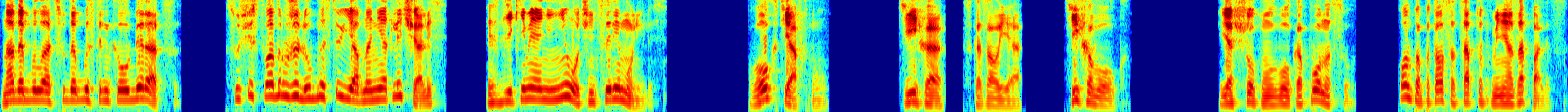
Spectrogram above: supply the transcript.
Надо было отсюда быстренько убираться. Существа дружелюбностью явно не отличались. С дикими они не очень церемонились. Волк тявкнул. «Тихо!» – сказал я. «Тихо, волк!» Я щелкнул волка по носу. Он попытался цапнуть меня за палец.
